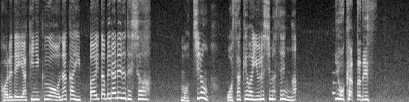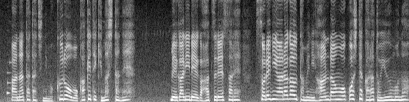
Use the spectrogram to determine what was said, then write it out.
これで焼肉をお腹いっぱい食べられるでしょう。もちろんお酒は許しませんが。よかったです。あなたたちにも苦労をかけてきましたね。メガリレーが発令されそれに抗うために反乱を起こしてからというもの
